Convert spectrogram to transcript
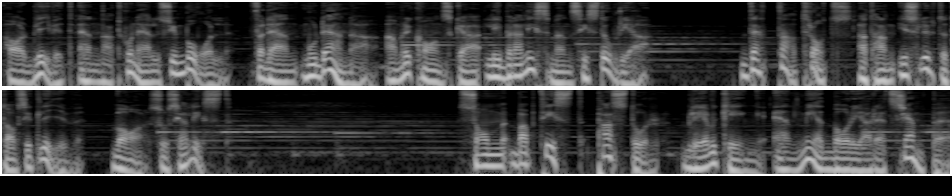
har blivit en nationell symbol för den moderna amerikanska liberalismens historia. Detta trots att han i slutet av sitt liv var socialist. Som baptistpastor blev King en medborgarrättskämpe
